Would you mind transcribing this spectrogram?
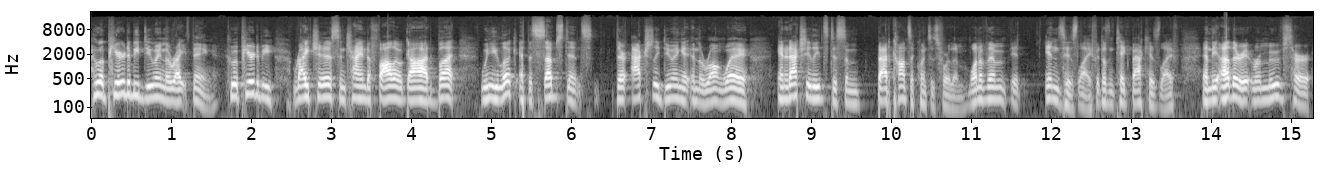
who appear to be doing the right thing, who appear to be righteous and trying to follow God, but when you look at the substance, they're actually doing it in the wrong way, and it actually leads to some bad consequences for them. One of them, it ends his life, it doesn't take back his life. And the other, it removes her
